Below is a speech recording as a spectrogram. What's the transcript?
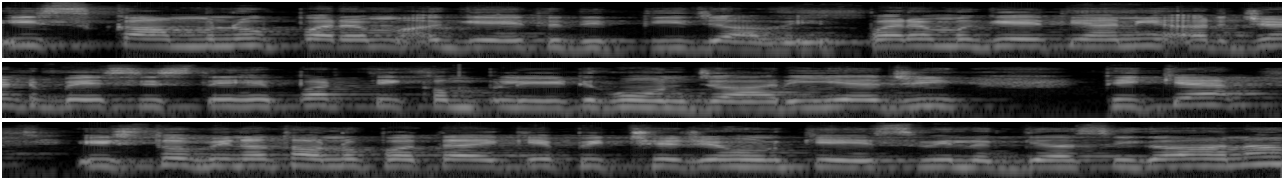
ਇਸ ਕੰਮ ਨੂੰ ਪਰਮ ਅਗੇਤ ਦਿੱਤੀ ਜਾਵੇ। ਪਰਮ ਅਗੇਤ ਯਾਨੀ ਅਰਜੈਂਟ ਬੇਸਿਸ ਤੇ ਇਹ ਭਰਤੀ ਕੰਪਲੀਟ ਹੋਣ ਜਾ ਰਹੀ ਹੈ ਜੀ ਠੀਕ ਹੈ? ਇਸ ਤੋਂ ਬਿਨਾਂ ਤੁਹਾਨੂੰ ਪਤਾ ਹੈ ਕਿ ਪਿੱਛੇ ਜੇ ਹੁਣ ਕੇਸ ਵੀ ਲੱਗਿਆ ਸੀਗਾ ਹਨਾ?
